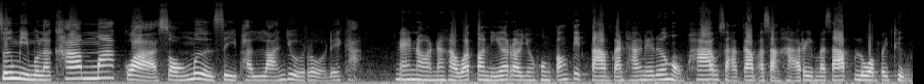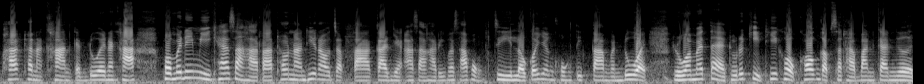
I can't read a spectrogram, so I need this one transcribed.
ซึ่งมีมูลค่ามากกว่า 24,000 ล้านยูโรด้วย แน่นอนนะคะว่าตอนนี้เรายังคงต้องติดตามกันทั้งในเรื่องของภาคอุตสาหกรรมอสังหาริมทรัพย์ รวมไปถึงภาคธนาคารกันด้วยนะคะ เพราะไม่ได้มีแค่สหรัฐเท่านั้นที่เราจับตากันอย่างอสังหาริมทรัพย์ของจีนเราก็ยังคงติดตามกันด้วย หรือว่าแม้แต่ธุรกิจที่เกี่ยวข้องกับสถาบันการเงิน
